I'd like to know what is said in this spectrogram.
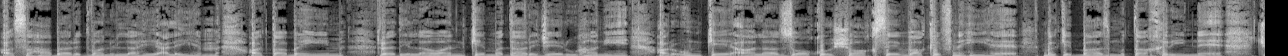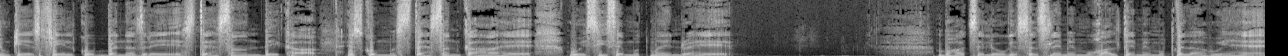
اور صحابہ ردوان اللہ علیہم اور تابعیم رضی اللہ عنہ کے مدارج روحانی اور ان کے اعلیٰ ذوق و شوق سے واقف نہیں ہے، بلکہ بعض متاثرین نے چونکہ اس فعل کو بنظر استحسان دیکھا، اس کو مستحسن کہا ہے، وہ اسی سے مطمئن رہے۔ بہت سے لوگ اس سلسلے میں مغالطے میں مبتلا ہوئے ہیں،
